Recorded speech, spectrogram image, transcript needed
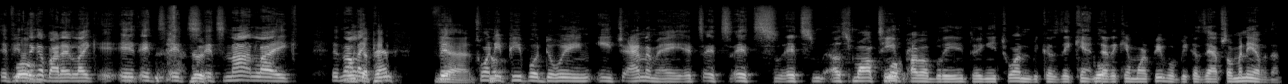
if you well, think about it, like it, it's it's dude, it's not like it's not like depend, yeah, 20 no. people doing each anime. It's it's it's it's a small team well, probably doing each one because they can't well, dedicate more people because they have so many of them.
